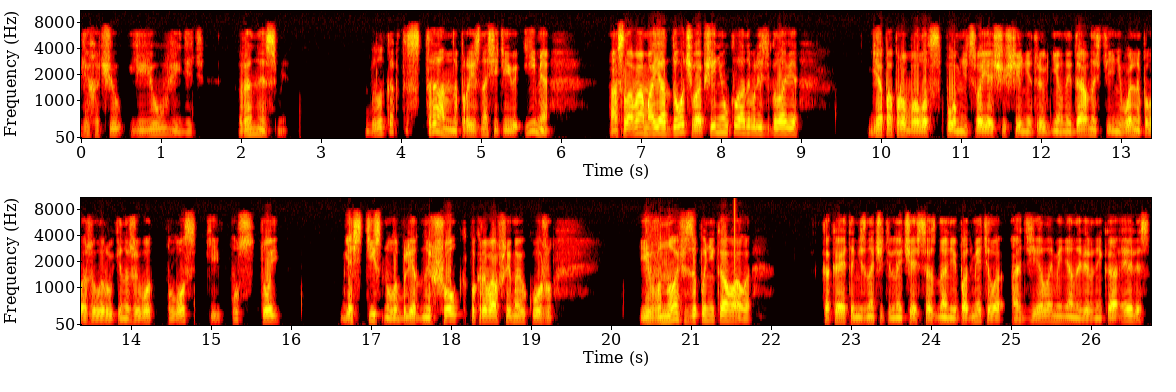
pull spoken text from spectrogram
Я хочу ее увидеть. Ренесми. Было как-то странно произносить ее имя, а слова «моя дочь» вообще не укладывались в голове. Я попробовала вспомнить свои ощущения трехдневной давности и невольно положила руки на живот, плоский, пустой. Я стиснула бледный шелк, покрывавший мою кожу, и вновь запаниковала. Какая-то незначительная часть сознания подметила, а дело меня наверняка Элис.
